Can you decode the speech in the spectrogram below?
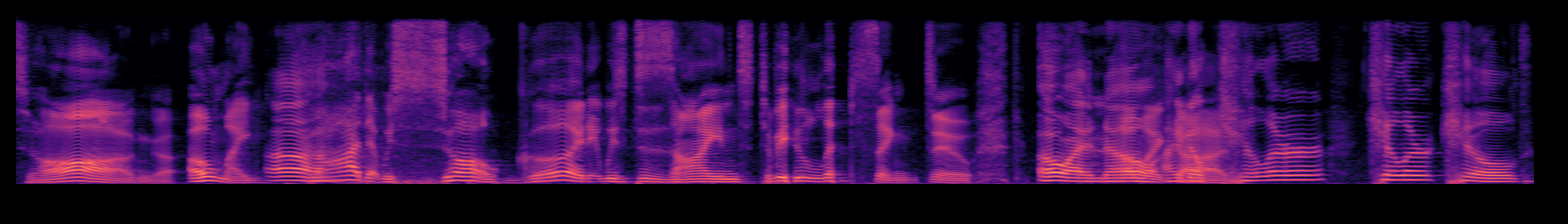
song. Oh my ah. god, that was so good. It was designed to be lip synced to. Oh, I know. Oh my I know. Killer, killer killed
